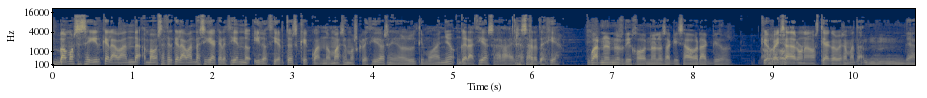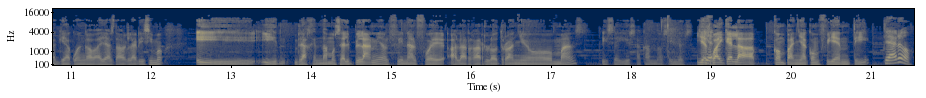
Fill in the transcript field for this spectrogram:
vamos a seguir que la banda, vamos a hacer que la banda siga creciendo. Y lo cierto es que cuando más hemos crecido ha sido en el último año, gracias a esa Exacto. estrategia. Warner nos dijo, no lo saquéis ahora, que os, Que os vais a dar una hostia que os vais a matar. Mm, de aquí a Cuenca, vaya, estaba clarísimo. Y, y reagendamos el plan y al final fue alargarlo otro año más y seguir sacando singles. Y es Ya- guay que la compañía confíe en ti. Claro,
